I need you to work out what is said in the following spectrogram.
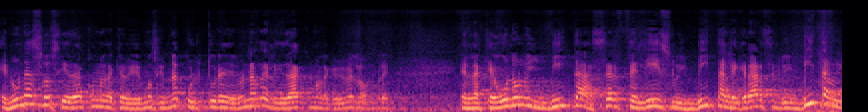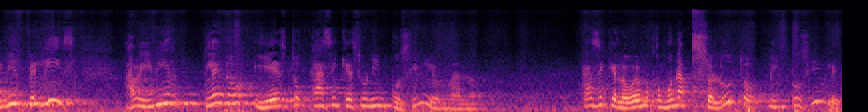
en una sociedad como la que vivimos, en una cultura y en una realidad como la que vive el hombre, en la que uno lo invita a ser feliz, lo invita a alegrarse, lo invita a vivir feliz, a vivir pleno, y esto casi que es un imposible, hermano. Casi que lo vemos como un absoluto imposible.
